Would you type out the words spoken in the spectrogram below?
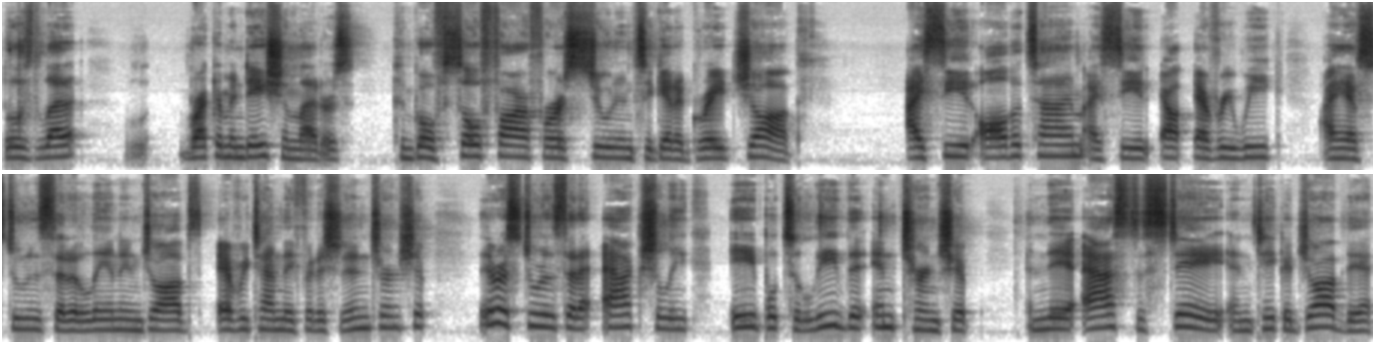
those le- recommendation letters can go so far for a student to get a great job. I see it all the time. I see it every week. I have students that are landing jobs every time they finish an internship. There are students that are actually able to leave the internship and they're asked to stay and take a job there,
